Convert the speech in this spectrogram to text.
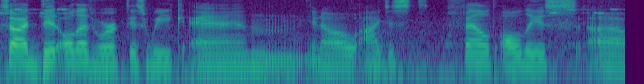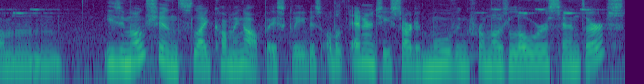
so I did all that work this week, and you know, I just felt all these um, these emotions like coming up. Basically, this all that energy started moving from those lower centers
